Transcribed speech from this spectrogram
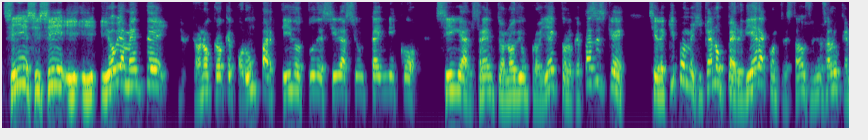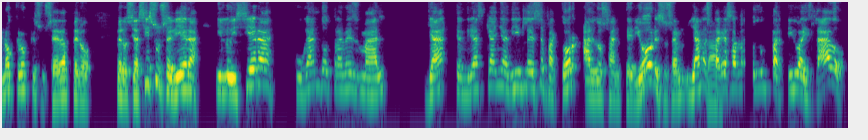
Sí, sí, sí. Y, obviamente yo no creo que por un partido tú decidas si un técnico sigue al frente o no de un proyecto. Lo que pasa es que si el equipo mexicano perdiera contra Estados Unidos, algo que no creo que suceda, pero, pero si así sucediera y lo hiciera jugando otra vez mal, ya tendrías que añadirle ese factor a los anteriores, o sea, ya no estarías hablando de un partido aislado.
